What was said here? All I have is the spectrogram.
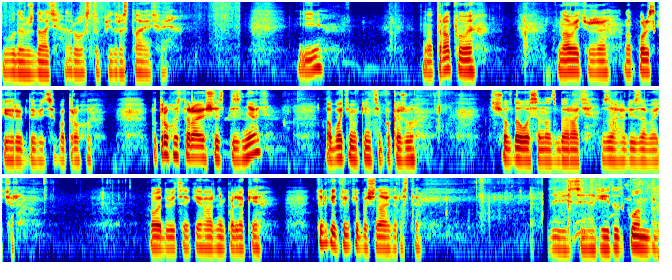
Будемо ждати, росту підростають хай. І натрапили навіть вже на польський гриб, дивіться, потроху. Потроху стараюся щось пізняти, а потім в кінці покажу, що вдалося назбирати взагалі за вечір. Але дивіться, які гарні поляки. Тільки-тільки починають рости. Дивіться, який тут кондак.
